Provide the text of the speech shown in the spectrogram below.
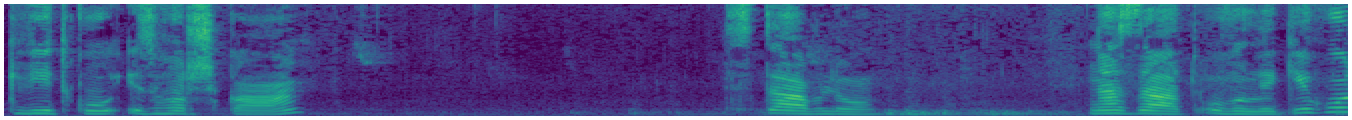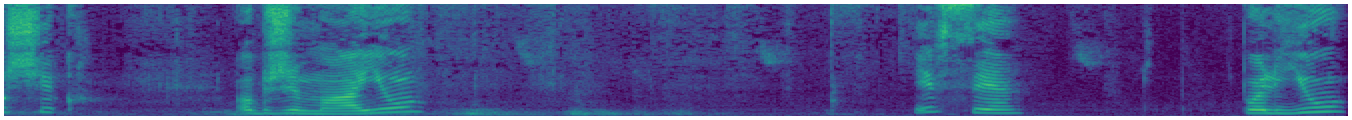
квітку із горшка, ставлю назад у великий горщик, обжимаю і все. Полью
